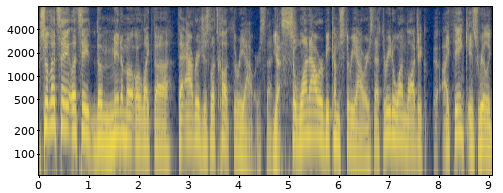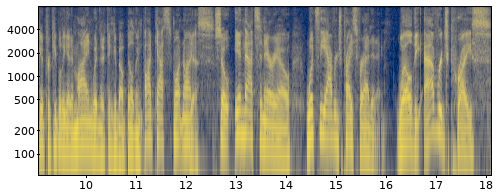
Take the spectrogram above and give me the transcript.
So let's say let's say the minimum or like the the average is let's call it three hours then. Yes. So one hour becomes three hours. That three to one logic, I think, is really good for people to get in mind when they're thinking about building podcasts and whatnot. Yes. So in that scenario, what's the average price for editing? Well, the average price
